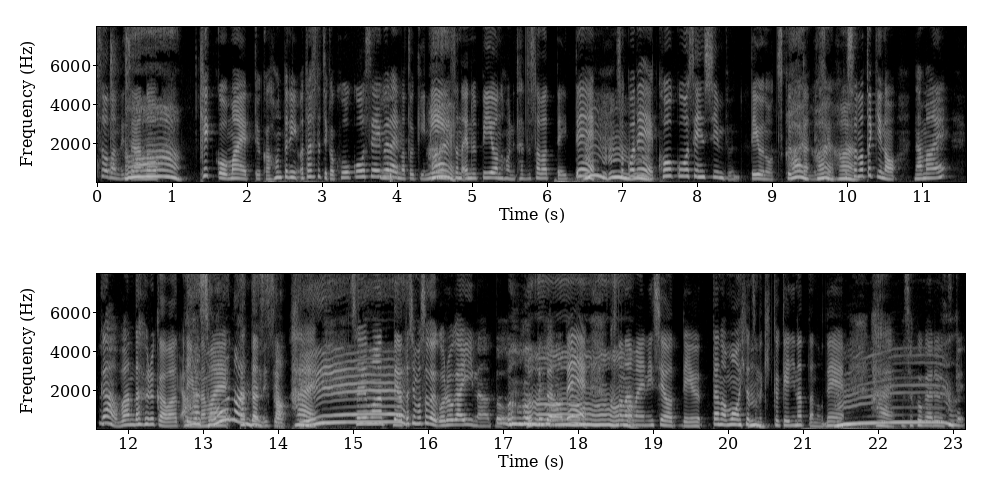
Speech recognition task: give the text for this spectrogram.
そうなんですよ。あの、あ結構前っていうか本当に私たちが高校生ぐらいの時に、うんはいその NPO の方に携わっていて、うんうんうんそこで高校生新聞っていうのを作ったんですよ。はいはいはいでその時の名前がワンダフル川っていうあ名前だったんですよ。すかはい。へーそれもあって、私もすごい語呂がいいなと思ってたので、その名前にしようって言ったのも一つのきっかけになったので、はい。そこがルーツで。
